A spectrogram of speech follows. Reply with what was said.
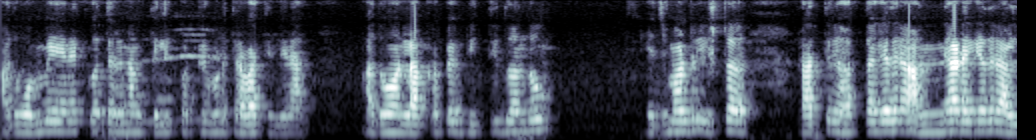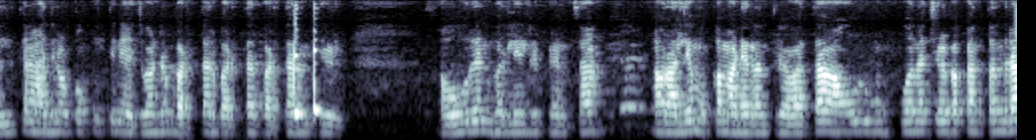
ಅದು ಒಮ್ಮೆ ಏನಕ್ಕೆ ಗೊತ್ತಾರೆ ನಂಗೆ ತಲೆ ಕೊಟ್ಟರೆ ಬಿಡ್ತಾರೆ ಅವತ್ತಿನ ದಿನ. ಅದು ಒಂದು ಲಕ್ಷ ರೂಪಾಯಿ ಬಿದ್ದಿದ್ದೊಂದು ಯಜಮಾನ್ರು ಇಷ್ಟ ರಾತ್ರಿ ಹತ್ತಾಗ್ಯದ್ರೆ ಹನ್ನೆರಡು ಆಗ್ಯದ್ರೆ ಅಲ್ಲಿ ತನಕ ಹಾದಿ ನೋಡ್ಕೊಂಡು ಕೂತೀನಿ. ಯಜಮಾನ್ರು ಬರ್ತಾರೆ ಬರ್ತಾರೆ ಬರ್ತಾರೆ ಅಂತೇಳಿ. ಅವ್ರೇನು ಬರಲಿಲ್ಲ ರೀ ಫ್ರೆಂಡ್ಸ ಅವ್ರು ಅಲ್ಲೇ ಮುಖ ಮಾಡ್ಯಾರಂತ್ರಿ ಅವತ್ತ. ಅವರು ಫೋನ್ ಹಚ್ಬೇಕಂತಂದ್ರೆ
